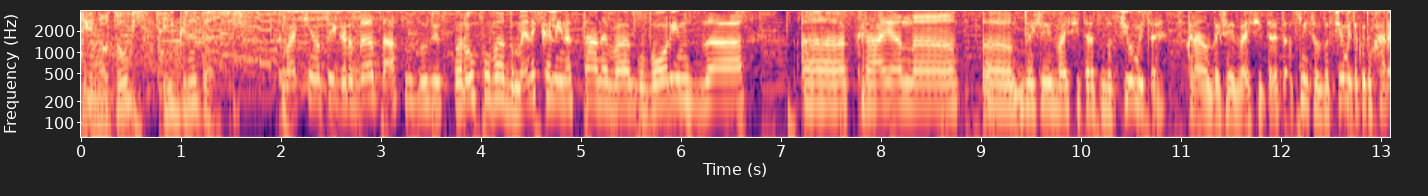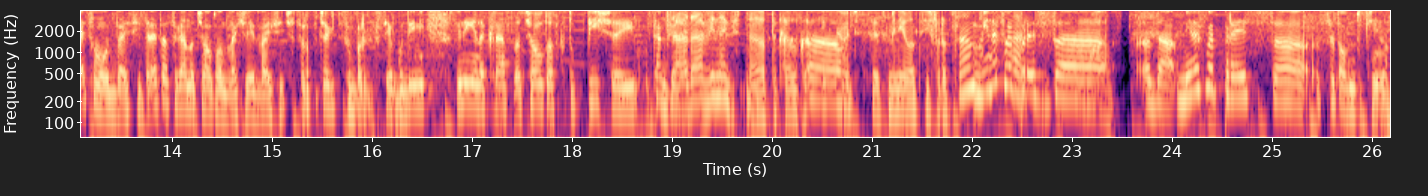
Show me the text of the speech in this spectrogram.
Киното и градът. Това е киното и градът. Аз съм Зузия Спарухова. До мен е Калина Станева. Говорим за а, края на а, 2023 за филмите в края на 2023 В смисъл за филмите, които харесвам от 23-та, а сега началото на 2024 Чакай, че се обърках с тия години. Винаги накрая в началото, аз като пиша и как Да, да, винаги става така, докато свикнем, че се е сменила цифрата. Минахме това е през, а, да, минахме през а, световното кино.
